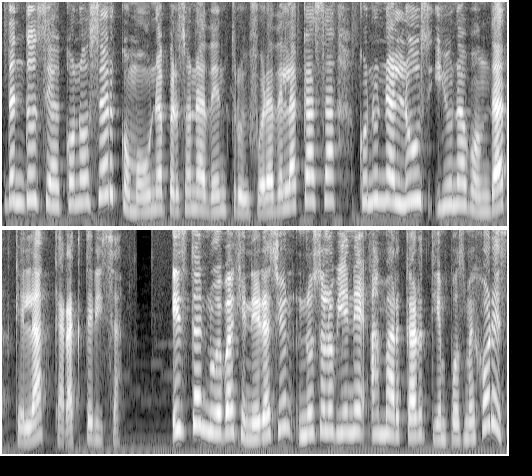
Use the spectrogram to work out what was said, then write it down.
dándose a conocer como una persona dentro y fuera de la casa con una luz y una bondad que la caracteriza. Esta nueva generación no solo viene a marcar tiempos mejores,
